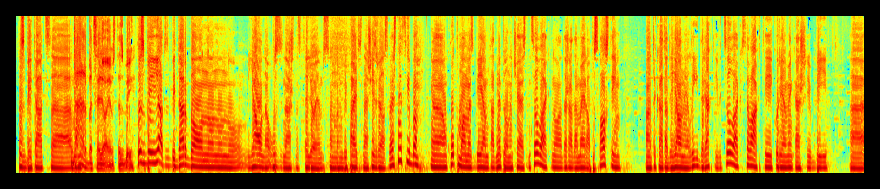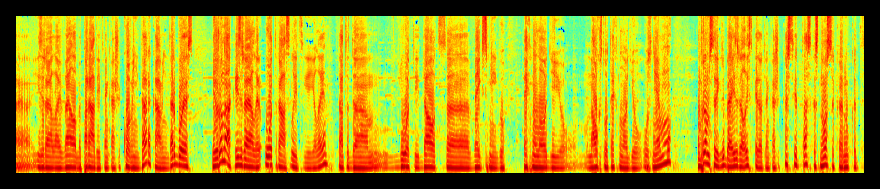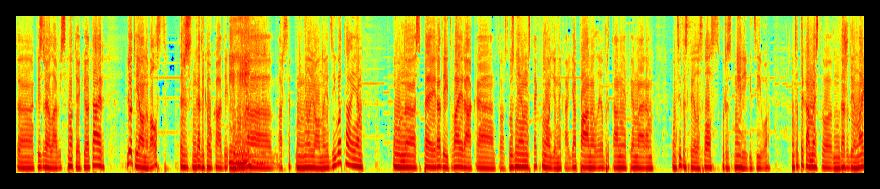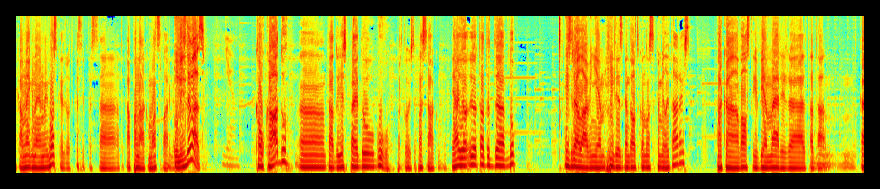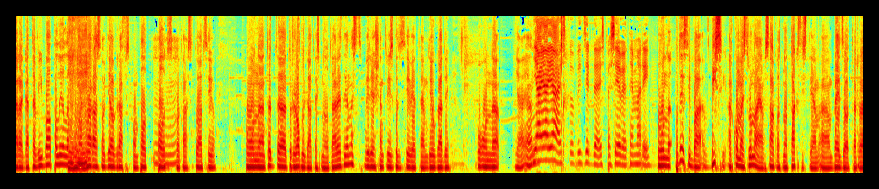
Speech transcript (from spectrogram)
Tas bija tāds. Uh, Darba ceļojums tas bija. Tas bija, jā, tas bija darba un, un, un, un jauna uzzināšanas ceļojums. un Man bija paaicinājusi Izraels vēstniecība. un Kopumā mēs bijām tādi nepilni 40 cilvēki no dažādām Eiropas valstīm. ā, Tā kā tādi jaunie līderi, aktīvi cilvēki savākti, kuriem vienkārši bija uh, Izrēlai vēlme parādīt, ko viņi dara, kā viņi darbojas. Jo runā, ka Izraela ir otrā silīcija ielē, tātad um, ļoti daudz uh, veiksmīgu tehnoloģiju un augsto tehnoloģiju uzņēmumu. Un, protams, arī gribēju Izraēlu izskaidrot, kas ir tas, kas nosaka, nu, kad, uh, ka Izraēlā viss notiek. Jo tā ir ļoti jauna valsts, 60 gadi kaut kādi, mm -hmm. un uh, ar 7 miljonu iedzīvotājiem. Un uh, spēja radīt vairāk uh, tos uzņēmumus, tehnoloģiju nekā Japāna, Lielbritānija, piemēram, un citas lielas valstis, kuras mierīgi dzīvo. Un tad, mēs to dažu dienu laikā mēģinājām noskaidrot, kas ir tas uh, panākuma atslēga Un izdevās? Jā. Kaut kādu uh, tādu iespēju guvu par to visu pasākumu. Jā, jo, jo tā tad, uh, nu, Izrēlā viņiem diezgan daudz ko nosaka militārais. Tā kā valstī vienmēr ir uh, tādā mm, kara gatavībā palielināta, mm -hmm. vērā savu geogrāfisko un pol politisko tā situāciju. Un uh, tad uh, tur ir obligātais militārais dienests, vīriešiem trīs gadi, sievietēm divi gadi. Un, uh, jā, jā. jā, jā, jā, es to biju dzirdējis par sievietēm arī. Un patiesībā visi, ar ko mēs runājam, sākot no taksistiem, beidzot ar,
